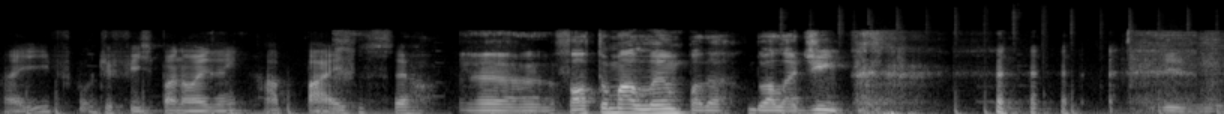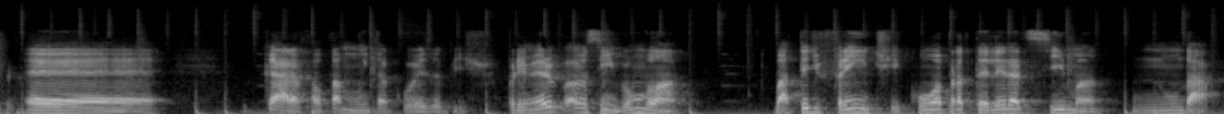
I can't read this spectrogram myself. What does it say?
Aí ficou difícil pra nós, hein? Rapaz do céu. é, falta uma lâmpada do Aladim. É... Cara, falta muita coisa, bicho. Primeiro, assim, vamos lá. Bater de frente com a prateleira de cima não dá.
